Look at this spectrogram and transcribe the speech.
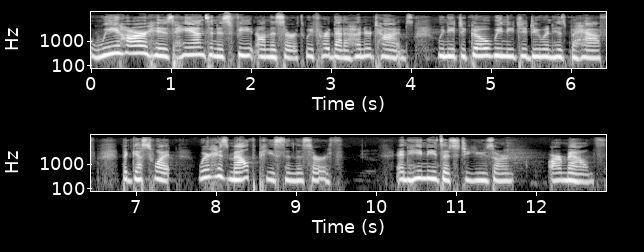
We are his hands and his feet on this earth. We've heard that a hundred times. We need to go, we need to do in his behalf. But guess what? We're his mouthpiece in this earth. And he needs us to use our, our mouths.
